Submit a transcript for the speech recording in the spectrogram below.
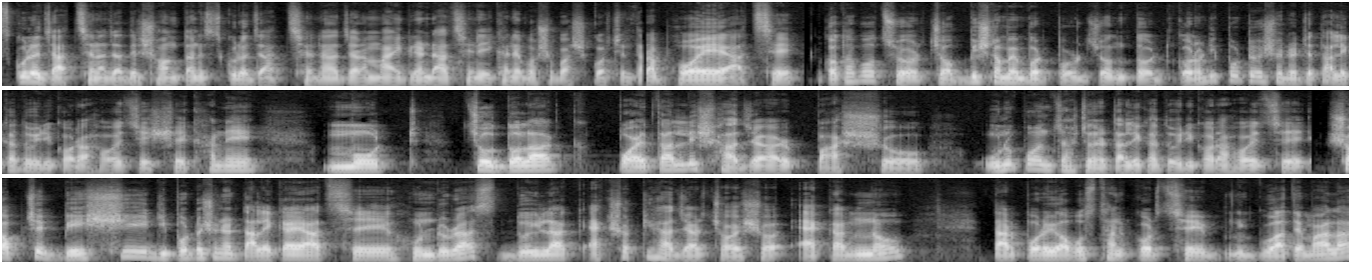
স্কুলে যাচ্ছে না, যাদের সন্তান স্কুলে যাচ্ছে না, যারা মাইগ্রেন্ট আছেন, এখানে বসবাস করছেন, তারা ভয়ে আছে। গত বছর চব্বিশ নভেম্বর পর্যন্ত গণডিপোর্টেশনের যে তালিকা তৈরি করা হয়েছে, সেখানে মোট চৌদ্দ লাখ পঁয়তাল্লিশ হাজার পাঁচশো উনপঞ্চাশ জনের তালিকা তৈরি করা হয়েছে। সবচেয়ে বেশি ডিপোর্টেশনের তালিকায় আছে হুন্ডুরাস, দুই লাখ একষট্টি হাজার ছয়শো একান্ন তারপরে অবস্থান করছে গুয়াতেমালা,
